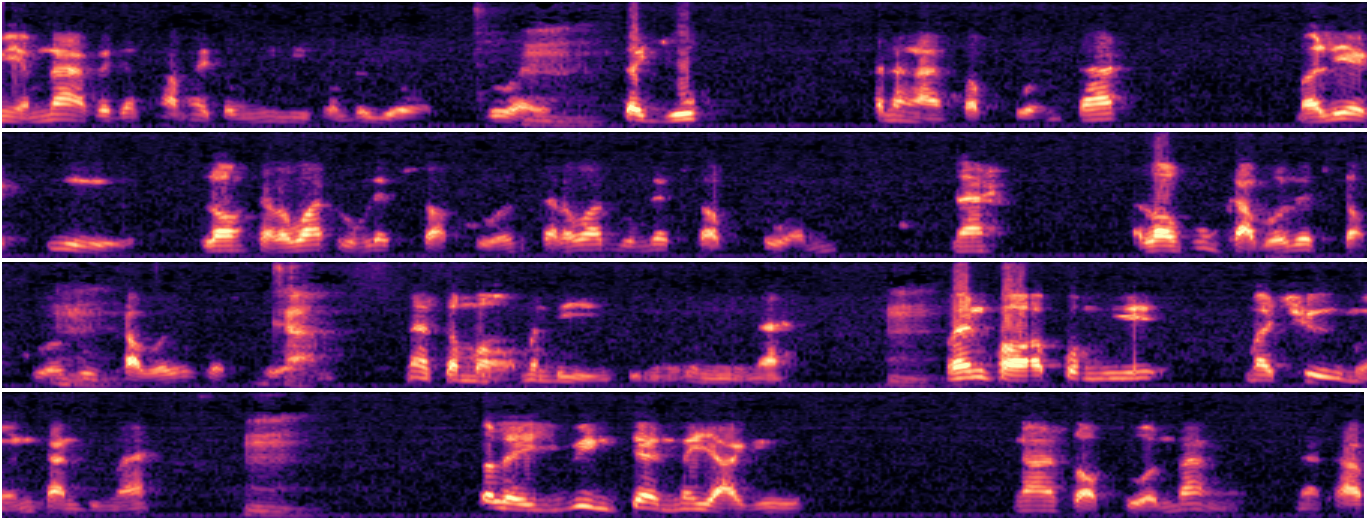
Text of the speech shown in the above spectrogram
มีอำนาจก็จะทำให้ตรงนี้มีผลประโยชน์ด้วยอืมก็ยุบพนักงานสอบสวนซะมาเรียกชื่อ รองสารวัตรวงเล็บสอบสวนสารวัตรวงเล็บสอบสวนนะรองผู้กำกับวงเล็บสอบสวนผู้กำกับวงเล็บสอบสวนครับน่าสมองมันดีจริงๆตรงนี้นะอืมเพราะฉะนั้นพอพวกนี้มาชื่อเหมือนกันถูกไหมอืมก็เลยวิ่งเต้นไม่อยากอยู่งานสอบสวนบ้างนะครับ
